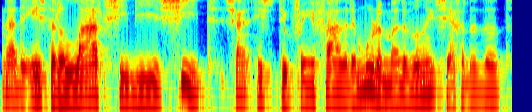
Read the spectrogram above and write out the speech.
nou, de eerste relatie die je ziet, zijn, is natuurlijk van je vader en moeder. Maar dat wil niet zeggen dat dat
